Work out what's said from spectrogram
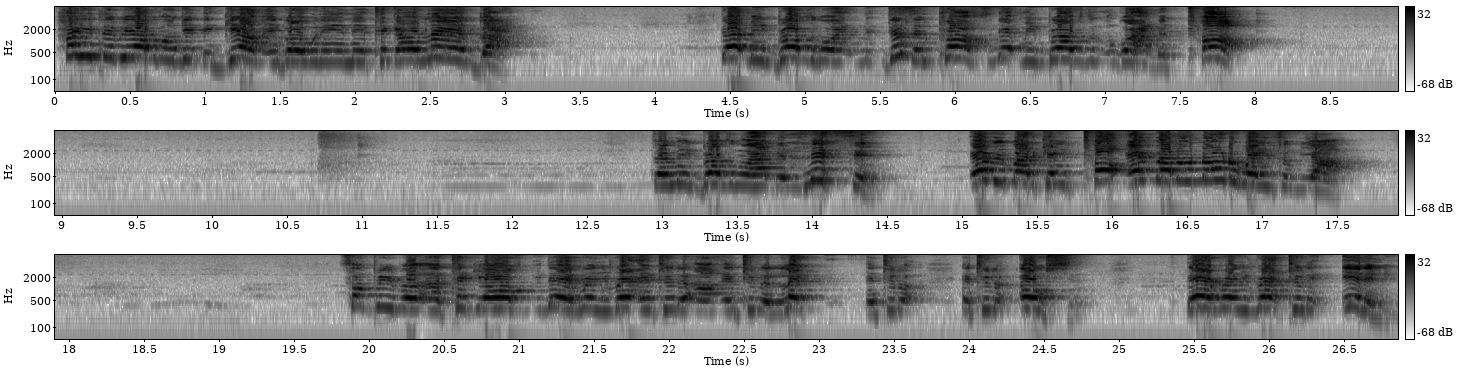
How you think we ever gonna get together and go in there and take our land back? That means brothers going this in prophecy, that means brothers are gonna have to talk. That means brothers gonna have to listen. Everybody can't talk, everybody don't know the ways of Yah. Some people uh, take you off. They run you right into the uh, into the lake, into the into the ocean. They run you right to the enemy.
